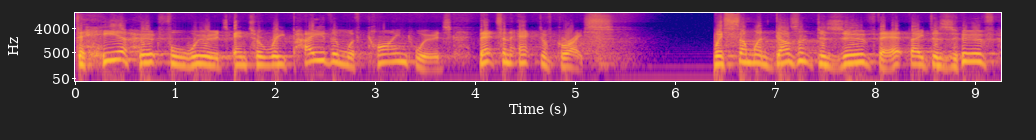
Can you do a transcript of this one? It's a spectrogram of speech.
To hear hurtful words and to repay them with kind words, that's an act of grace. Where someone doesn't deserve that, they deserve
